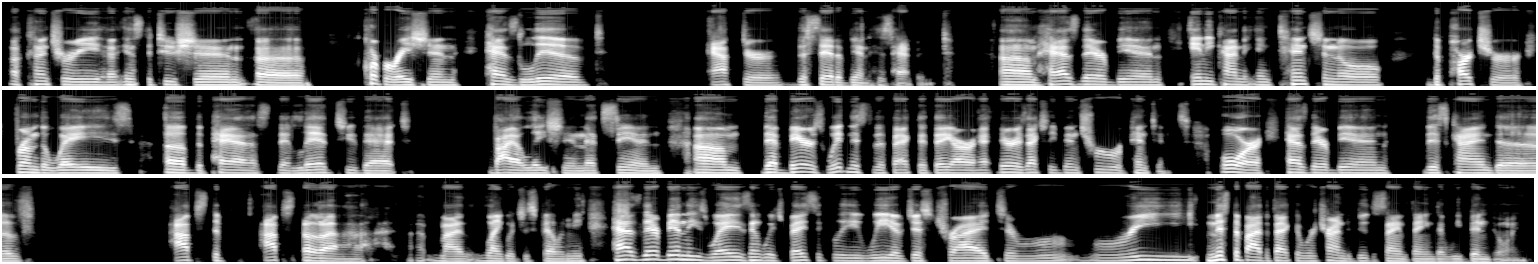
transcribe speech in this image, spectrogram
a country, an institution, a corporation has lived after the said event has happened? Um, has there been any kind of intentional departure from the ways of the past that led to that violation, that sin, um, that bears witness to the fact that they are there has actually been true repentance, or has there been this kind of obst obst uh, my language is failing me. Has there been these ways in which basically we have just tried to re mystify the fact that we're trying to do the same thing that we've been doing?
